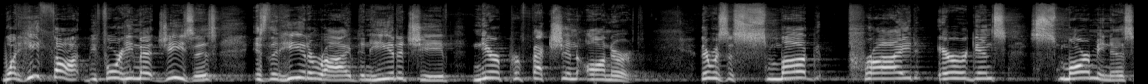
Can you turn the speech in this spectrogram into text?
What he thought before he met Jesus is that he had arrived and he had achieved near perfection on earth. There was a smug pride, arrogance, smarminess,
